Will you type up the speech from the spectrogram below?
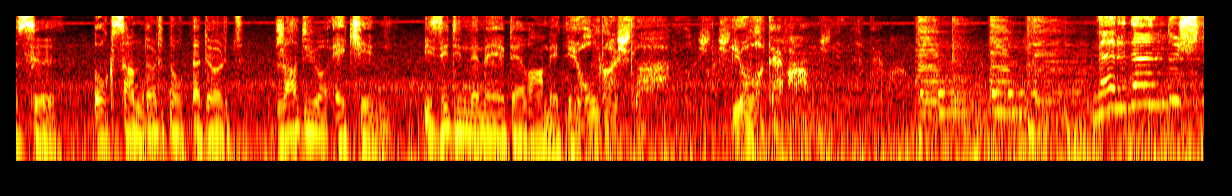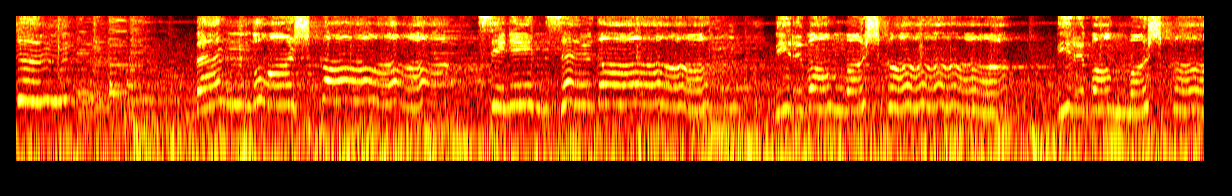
burası 94.4 Radyo Ekin. Bizi dinlemeye devam edin. Yoldaşla yola devam. Nereden düştüm ben bu aşka senin sevdan bir bambaşka bir bambaşka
